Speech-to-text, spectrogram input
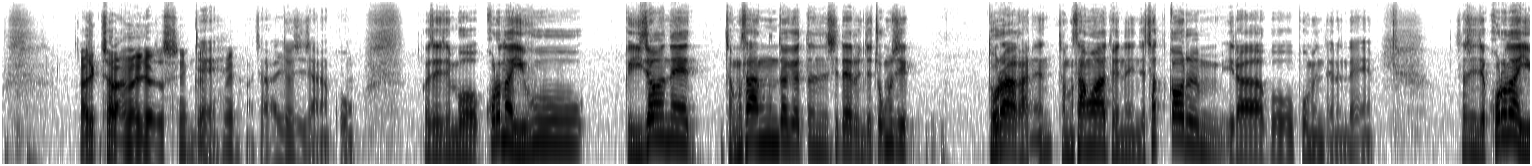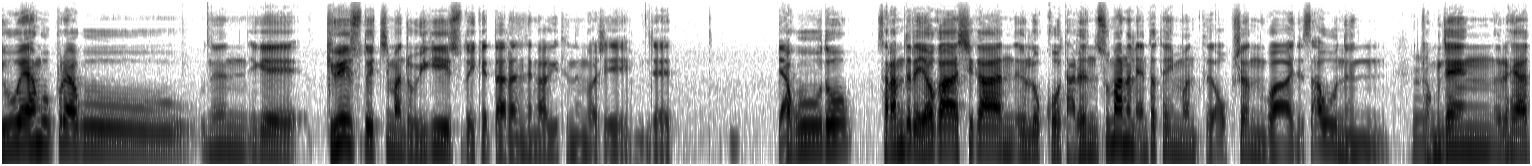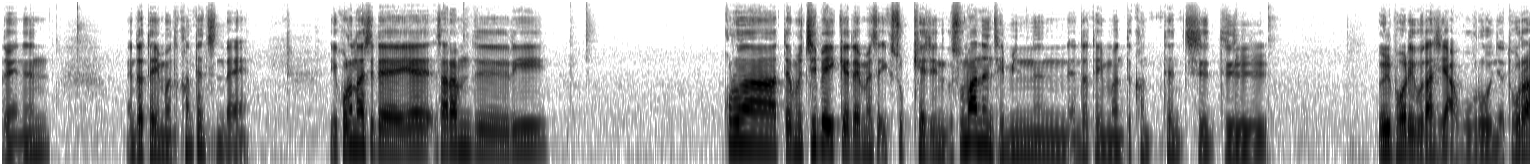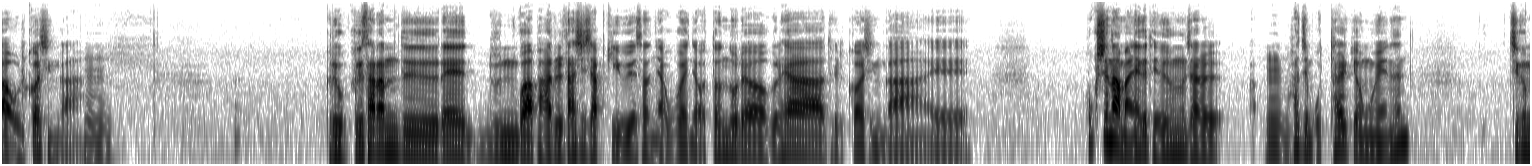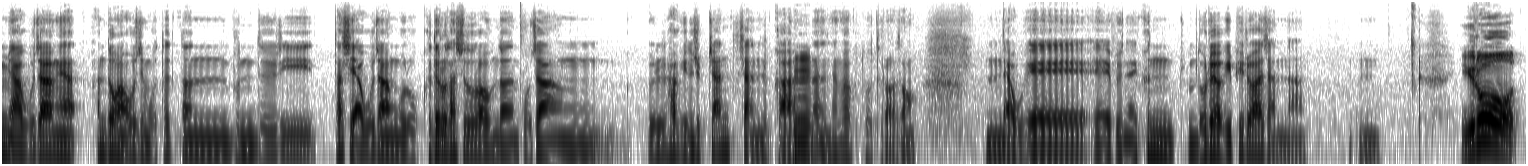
아직 잘 안 알려졌으니까. 네, 예. 잘 알려지지 않았고 그래서 이제 뭐 코로나 이후 그 이전에 정상적이었던 시대로 이제 조금씩 돌아가는 정상화되는 이제 첫 걸음이라고 보면 되는데 사실 이제 코로나 이후에 한국 프로야구는 이게 기회일 수도 있지만 좀 위기일 수도 있겠다라는 생각이 드는 것이 이제 야구도 사람들의 여가 시간을 놓고 다른 수많은 엔터테인먼트 옵션과 이제 싸우는 음. 경쟁을 해야 되는 엔터테인먼트 컨텐츠인데 이 코로나 시대에 사람들이 코로나 때문에 집에 있게 되면서 익숙해진 그 수많은 재밌는 엔터테인먼트 컨텐츠들을 버리고 다시 야구로 이제 돌아올 것인가. 음. 그리고 그 사람들의 눈과 발을 다시 잡기 위해서는 야구가 이제 어떤 노력을 해야 될 것인가에 혹시나 만약에 대응을 잘 음. 하지 못할 경우에는 지금 야구장에 한동안 오지 못했던 분들이 다시 야구장으로 그대로 다시 돌아온다는 보장을 하기는 쉽지 않지 않을까라는 음. 생각도 들어서 음, 야구계에 굉장히 큰좀 노력이 필요하지 않나. 음. 유로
